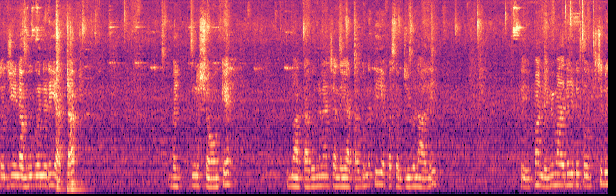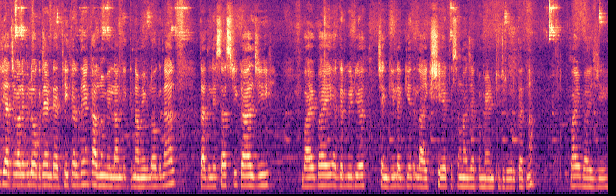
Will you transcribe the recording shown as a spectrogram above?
ਲੋ ਜੀ ਨਬੂ ਗੁੰਨ ਰਹੀ ਆਟਾ ਬਈ ਨੂੰ ਸ਼ੌਂਕ ਹੈ ਕਿ ਮੈਂ ਆਟਾ ਗੁੰਨਣਾ, ਚੱਲੇ ਆਟਾ ਗੁੰਨਤੀ, ਆਪਾਂ ਸਬਜ਼ੀ ਬਣਾ ਲਈ। ਤੇ ਭਾਂਡੇ ਵੀ ਮਾਜ ਲਏ, ਜਿਹੜੇ ਦੋ ਚਲੋ ਜੀ, ਅੱਜ ਵਾਲੇ ਵਲੌਗ ਦੇ ਐਂਡ ਇੱਥੇ ਕਰਦੇ ਹਾਂ। ਕੱਲ ਨੂੰ ਮਿਲਾਂਗੇ ਇੱਕ ਨਵੇਂ ਵਲੌਗ ਨਾਲ। ਤਦ ਲਈ ਸਤਿ ਸ਼੍ਰੀ ਅਕਾਲ ਜੀ। ਬਾਏ ਬਾਏ। ਅਗਰ ਵੀਡੀਓ ਚੰਗੀ ਲੱਗੀ ਹੈ ਤਾਂ ਲਾਈਕ ਸ਼ੇਅਰ ਤੇ ਸੋਹਣਾ ਜਿਹਾ ਕਮੈਂਟ ਜ਼ਰੂਰ ਕਰਨਾ। ਬਾਏ ਬਾਏ ਜੀ।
